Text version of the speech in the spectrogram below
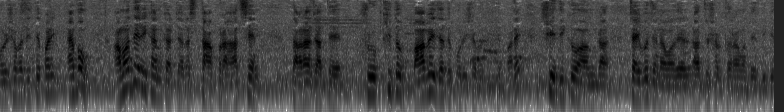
পরিষেবা দিতে পারি। এবং আমাদের এখানকার যারা স্টাফরা আছেন তারা যাতে সুরক্ষিতভাবে যাতে পরিষেবা দিতে পারে, সেদিকেও আমরা চাইব যেন আমাদের রাজ্য সরকার আমাদের দিকে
